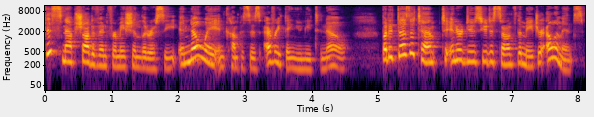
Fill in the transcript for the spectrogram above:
This snapshot of information literacy in no way encompasses everything you need to know but it does attempt to introduce you to some of the major elements,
